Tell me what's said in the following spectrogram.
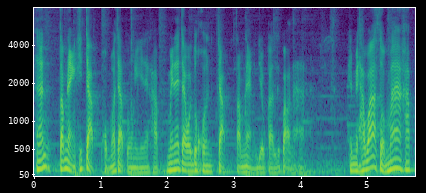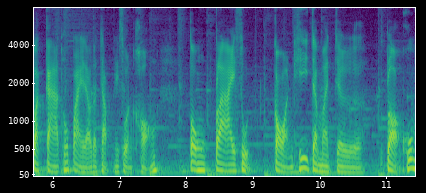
ฉะนั้นตำแหน่งที่จับผมว่าจับตรงนี้นะครับไม่แน่ใจว่าทุกคนจับตำแหน่งเดียวกันหรือเปล่านะฮะเห็นไหมครับว่าส่วนมากครับปากกาทั่วไปเราจะจับในส่วนของตรงปลายสุดก่อนที่จะมาเจอปลอกหุ้ม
